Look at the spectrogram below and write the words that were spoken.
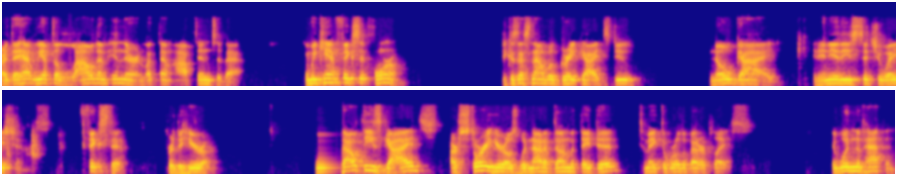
Right? They have we have to allow them in there and let them opt into that. And we can't fix it for them because that's not what great guides do. No guide in any of these situations fixed it for the hero. Without these guides, our story heroes would not have done what they did to make the world a better place. It wouldn't have happened.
